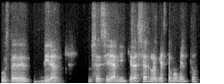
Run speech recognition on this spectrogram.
Ustedes dirán, no sé si alguien quiere hacerlo en este momento.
